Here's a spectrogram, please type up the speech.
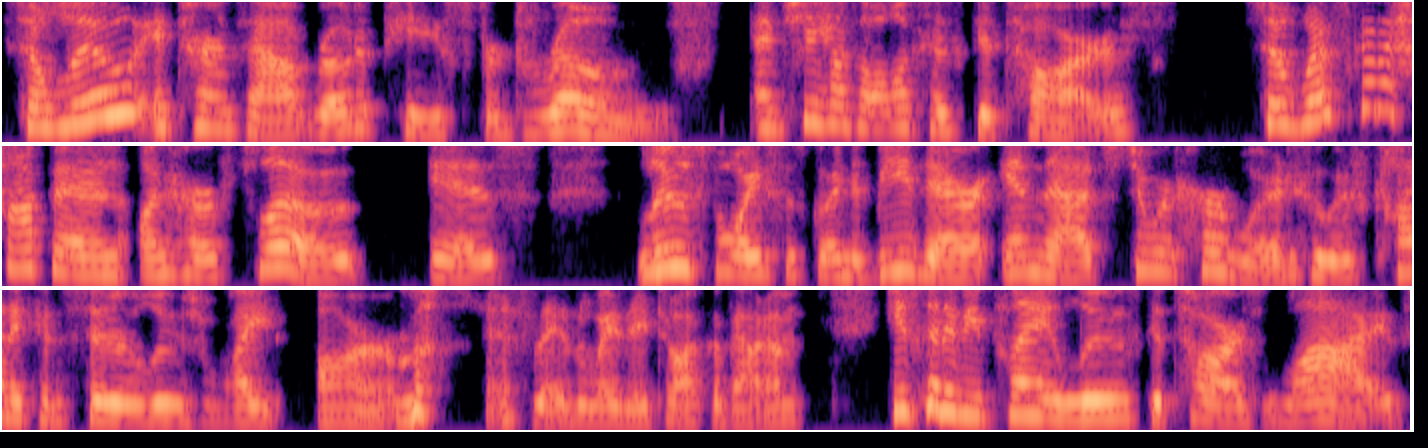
So Lou, it turns out, wrote a piece for drones and she has all of his guitars. So what's going to happen on her float is Lou's voice is going to be there in that. Stewart Hurwood, who is kind of considered Lou's right arm, as they the way they talk about him, he's going to be playing Lou's guitars live,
